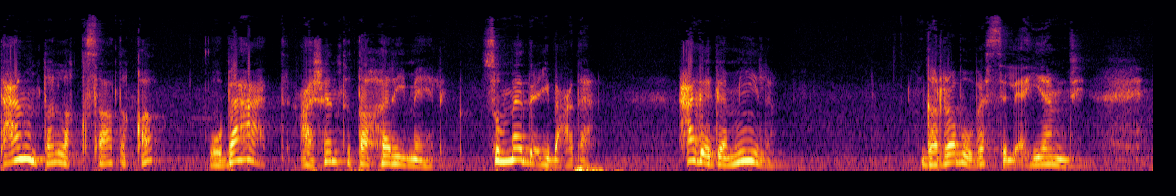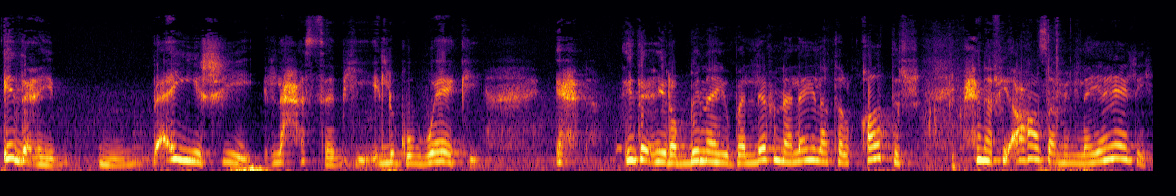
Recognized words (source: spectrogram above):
تعالوا نطلق صادقه وبعد عشان تطهري مالك. ثم ادعي بعدها. حاجة جميلة. جربوا بس الأيام دي. ادعي بأي شيء اللي حاسة بيه اللي جواكي إحنا ادعي ربنا يبلغنا ليلة القدر. إحنا في أعظم الليالي.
